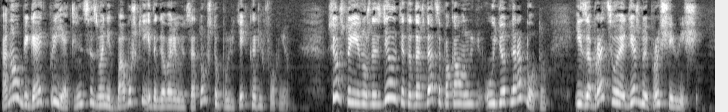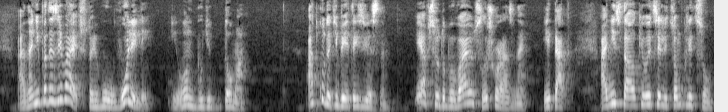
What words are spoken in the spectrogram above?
она убегает к приятельнице, звонит бабушке и договаривается о том, чтобы полететь в Калифорнию. Все, что ей нужно сделать, это дождаться, пока он уйдет на работу, и забрать свою одежду и прочие вещи. Она не подозревает, что его уволили, и он будет дома. Откуда тебе это известно? Я всюду бываю, слышу разное. Итак, они сталкиваются лицом к лицу.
